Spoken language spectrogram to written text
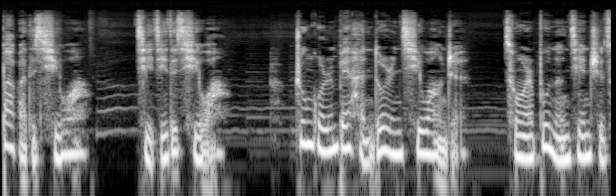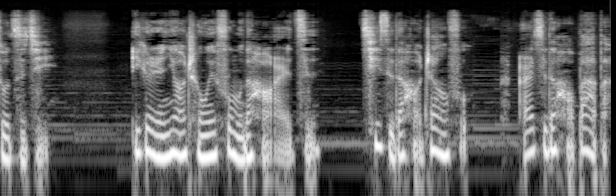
爸爸的期望，姐姐的期望，中国人被很多人期望着，从而不能坚持做自己。一个人要成为父母的好儿子，妻子的好丈夫，儿子的好爸爸，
